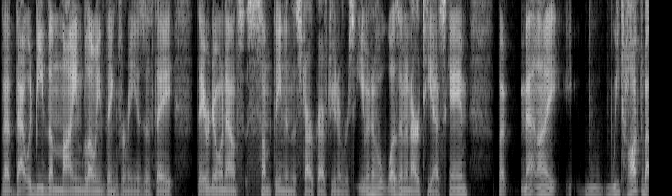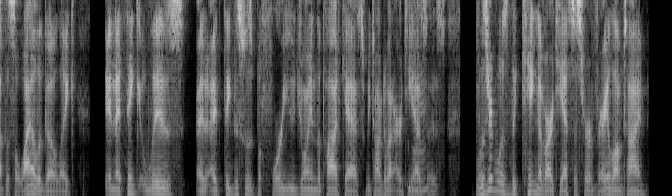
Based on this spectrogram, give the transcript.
that that would be the mind blowing thing for me is if they they were to announce something in the StarCraft universe, even if it wasn't an RTS game. But Matt and I we talked about this a while ago, like, and I think Liz, I, I think this was before you joined the podcast. We talked about RTSs. Blizzard was the king of RTSs for a very long time,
